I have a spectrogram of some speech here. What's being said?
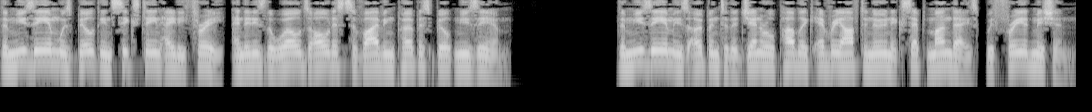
The museum was built in 1683, and it is the world's oldest surviving purpose-built museum. The museum is open to the general public every afternoon except Mondays, with free admission.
